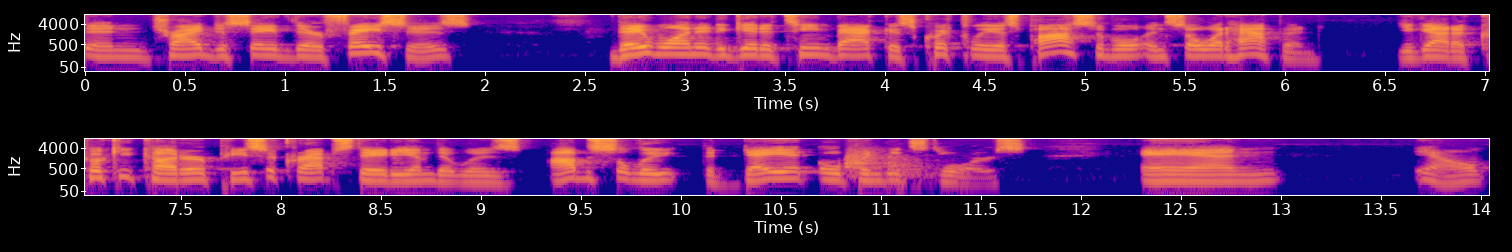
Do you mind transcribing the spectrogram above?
and tried to save their faces. They wanted to get a team back as quickly as possible. And so what happened? You got a cookie cutter piece of crap stadium that was obsolete the day it opened its doors. And you know,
